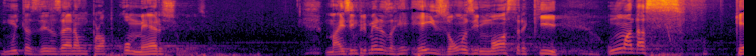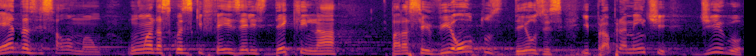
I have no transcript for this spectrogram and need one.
Muitas vezes era um próprio comércio mesmo. Mas em 1 Reis 11 mostra que uma das quedas de Salomão, uma das coisas que fez eles declinar para servir outros deuses e propriamente digo,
